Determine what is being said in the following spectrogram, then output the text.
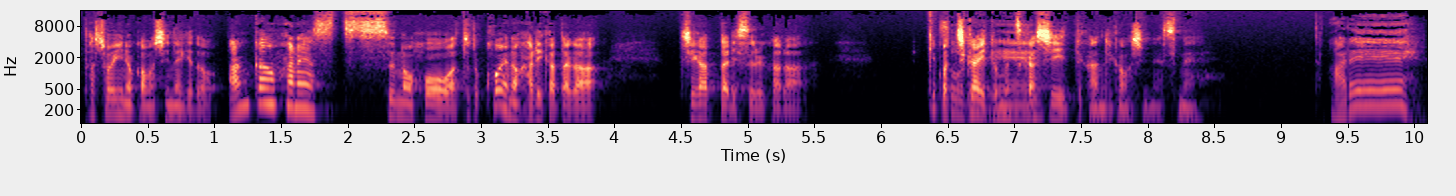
多少いいのかもしれないけど、アンカンファレンスの方はちょっと声の張り方が違ったりするから、結構近いと難しいって感じかもしれないですね。あれ、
